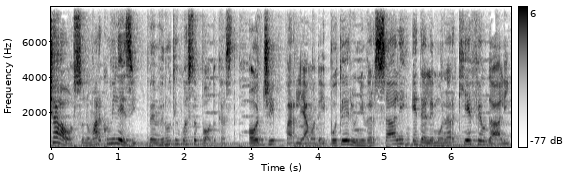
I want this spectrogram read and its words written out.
Ciao, sono Marco Milesi, benvenuto in questo podcast. Oggi parliamo dei poteri universali e delle monarchie feudali.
